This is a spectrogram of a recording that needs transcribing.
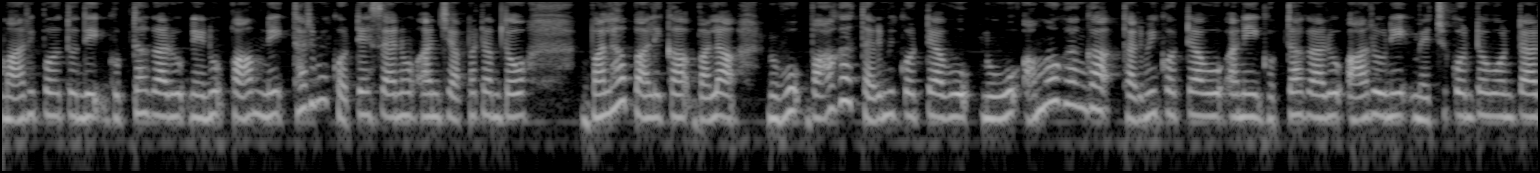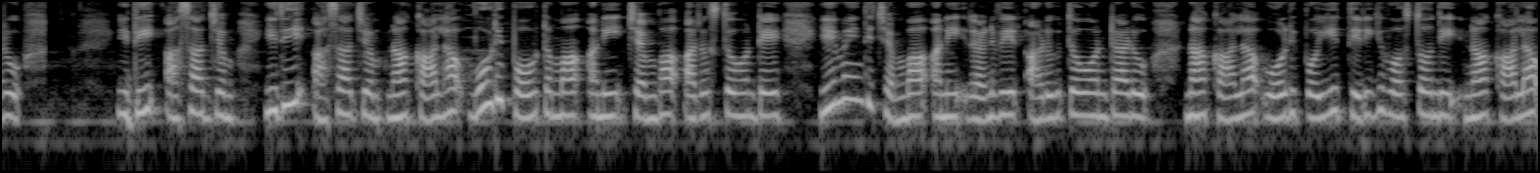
మారిపోతుంది. గుప్తా గారు నేను పాముని తరిమి కొట్టేశాను అని చెప్పటంతో బల బాలిక బల నువ్వు బాగా తరిమి కొట్టావు నువ్వు అమోఘంగా తరిమి కొట్టావు అని గుప్తా గారు ఆరుని మెచ్చుకుంటూ ఉంటారు. ఇది అసాధ్యం ఇది అసాధ్యం నా కాల ఓడిపోవటమా అని చెంబ అరుస్తూ ఉంటే ఏమైంది చెంబ అని రణవీర్ అడుగుతూ ఉంటాడు. నా కాల ఓడిపోయి తిరిగి వస్తోంది నా కాల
